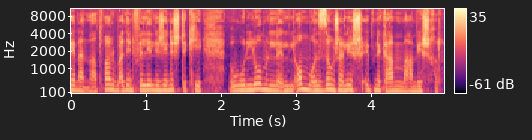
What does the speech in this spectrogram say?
عند الأطفال. وبعدين في الليل يجي نشتكي واللوم الأم والزوجة ليش ابنك عم عم يشخر؟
